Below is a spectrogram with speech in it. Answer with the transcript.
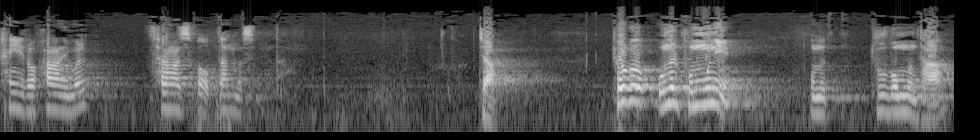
행위로 하나님을 사랑할 수가 없다는 것입니다. 자, 결국 오늘 본문이 오늘 두 본문 다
